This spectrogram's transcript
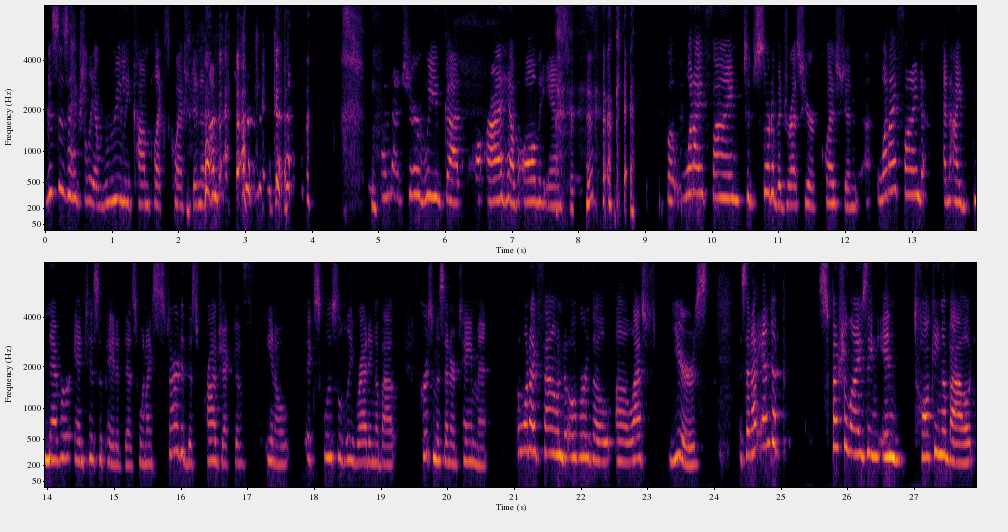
this is actually a really complex question, and I'm not sure, I'm not sure we've got. I have all the answers. okay but what I find to sort of address your question, uh, what I find, and I never anticipated this when I started this project of, you know, exclusively writing about Christmas entertainment. But what I found over the uh, last years is that I end up specializing in talking about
